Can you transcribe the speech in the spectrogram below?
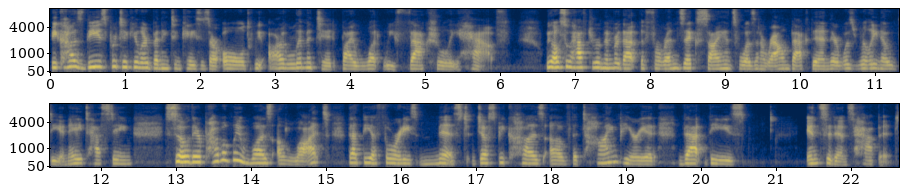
Because these particular Bennington cases are old, we are limited by what we factually have. We also have to remember that the forensic science wasn't around back then. There was really no DNA testing. So there probably was a lot that the authorities missed just because of the time period that these incidents happened.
